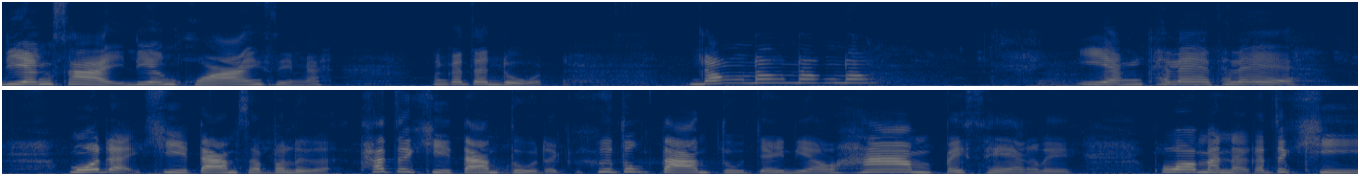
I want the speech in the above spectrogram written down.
เดียงซ้ายเดียงขวาสิไหมมันก็จะโดดน้องน้องน้องน้อง เอียงทะเลทะเลมดอะขี่ตามสับเปลือถ้าจะขี่ตามตูดก็คือต้องตามตูดอย่างเดียวห้ามไปแซงเลย เพราะว่ามันอะก็จะขี่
